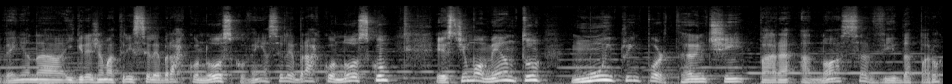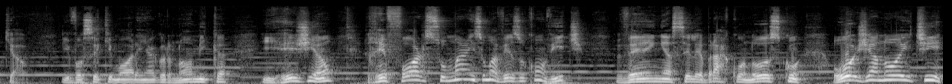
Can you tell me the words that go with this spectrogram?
Venha na Igreja Matriz celebrar conosco, venha celebrar conosco este momento muito importante para a nossa vida paroquial. E você que mora em Agronômica e região, reforço mais uma vez o convite Venha celebrar conosco hoje à noite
